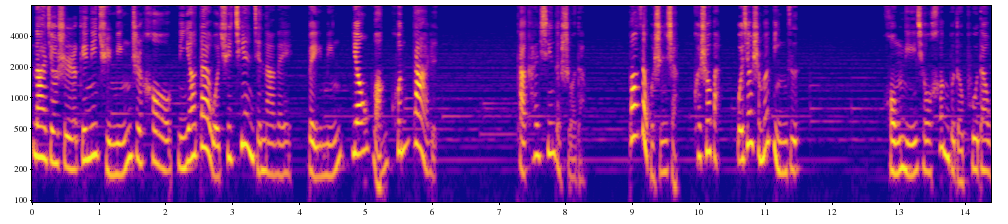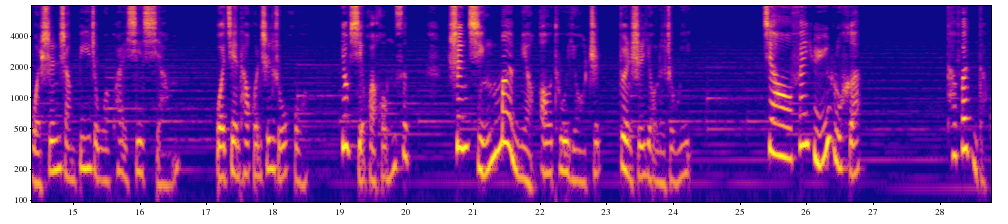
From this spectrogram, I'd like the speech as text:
那就是给你取名之后，你要带我去见见那位北冥妖王坤大人。”他开心地说道：“包在我身上，快说吧，我叫什么名字？”红泥鳅恨不得扑到我身上，逼着我快些降。我见他浑身如火，又喜欢红色，身形曼妙，凹凸有致，顿时有了主意。叫飞鱼如何？他问道。“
